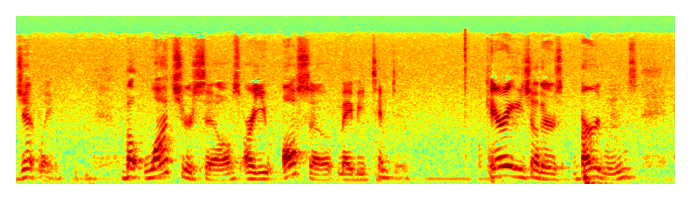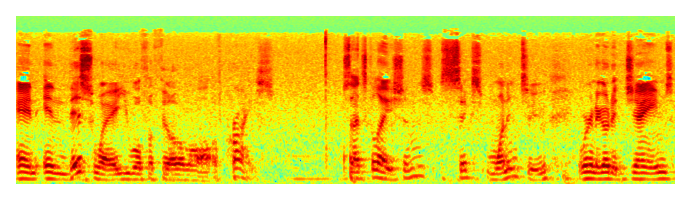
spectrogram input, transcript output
gently. But watch yourselves, or you also may be tempted. Carry each other's burdens, and in this way you will fulfill the law of Christ. So that's Galatians 6, 1 and 2. We're going to go to James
